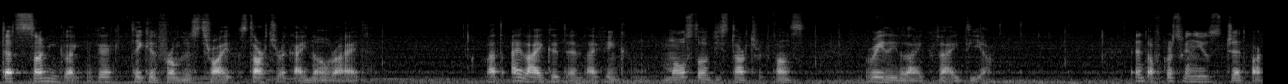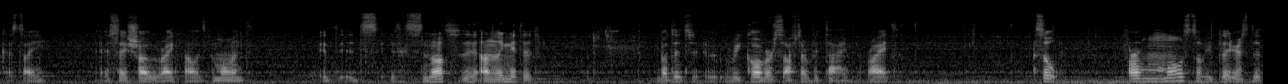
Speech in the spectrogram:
That's something like, like taken from the Star Trek, I know, right? But I like it, and I think most of the Star Trek fans really like the idea. And of course we can use jetpack as I as I show you right now at the moment. It, it's it's not unlimited, but it recovers after the time, right? So, for most of the players that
